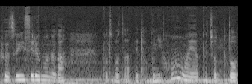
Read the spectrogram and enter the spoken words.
付随するものがポツポツあって特に本はやっぱちょっと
